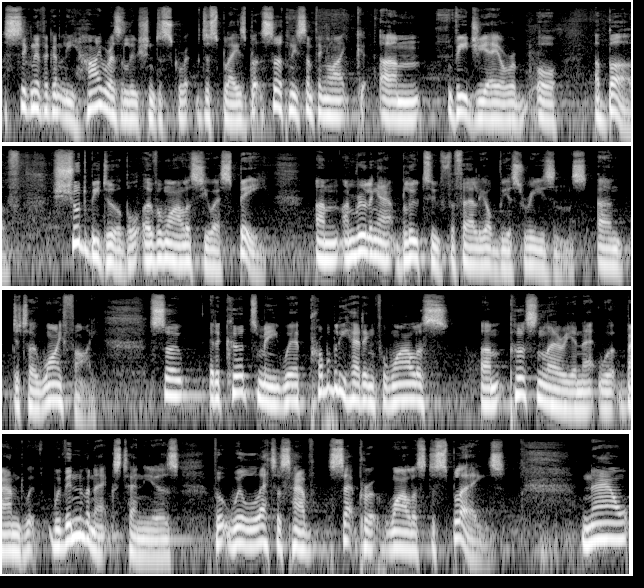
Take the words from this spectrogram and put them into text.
significantly high resolution displays, but certainly something like um, VGA or, or above should be doable over wireless USB. Um, I'm ruling out Bluetooth for fairly obvious reasons, and ditto Wi Fi. So it occurred to me we're probably heading for wireless um, personal area network bandwidth within the next 10 years that will let us have separate wireless displays. Now,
